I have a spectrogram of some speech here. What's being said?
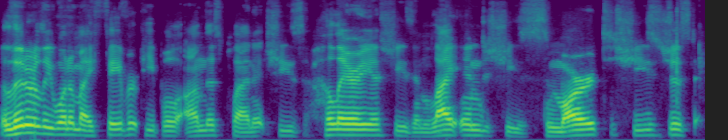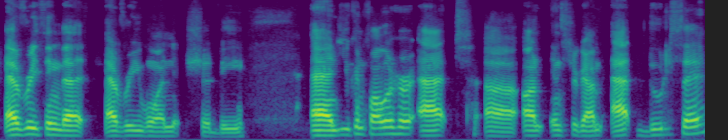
literally one of my favorite people on this planet. She's hilarious, she's enlightened, she's smart, she's just everything that everyone should be. And you can follow her at uh, on Instagram at Dulce.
